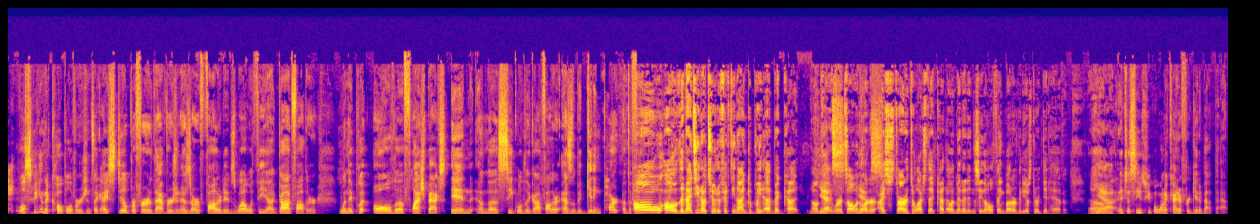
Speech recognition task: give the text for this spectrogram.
well, speaking of the Coppola versions, like I still prefer that version as our father did as well with the uh, Godfather, when they put all the flashbacks in on the sequel to the Godfather as the beginning part of the film. Oh, oh, the 1902 to 59 complete epic cut. Okay, Yes, where it's all in order. I started to watch that cut. I'll admit I didn't see the whole thing, but our video store did have it. Um, yeah, it just seems people want to kind of forget about that.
